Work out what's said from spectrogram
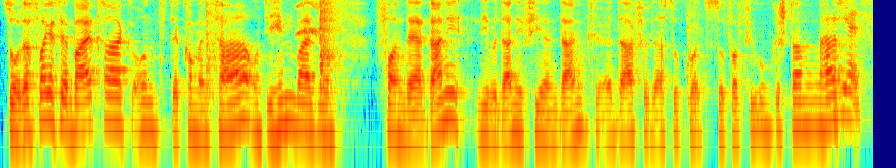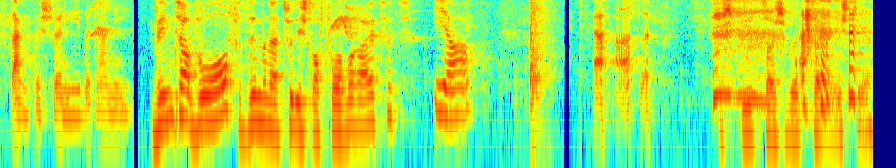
So, das war jetzt der Beitrag und der Kommentar und die Hinweise von der Dani. Liebe Dani, vielen Dank äh, dafür, dass du kurz zur Verfügung gestanden hast. Yes, danke schön, liebe Dani. Winterwurf sind wir natürlich darauf vorbereitet. Ja. Der Haares. Das Spielzeug wird zerlegt hier.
